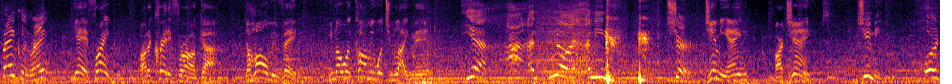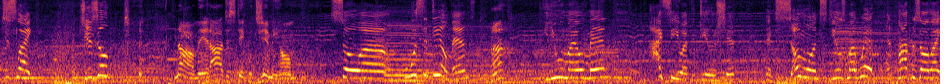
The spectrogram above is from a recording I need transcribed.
Franklin, right? Yeah, Franklin, or the credit fraud guy, the home invader. You know what? Call me what you like, man. Yeah, I, I, no, I, I mean, sure, Jimmy, ain't it? Or James? Jimmy. Or just like, Jizzle? Nah, man, I'll just stick with Jimmy, homie. So, uh, what's the deal, man? Huh? You and my old man? I see you at the dealership, and someone steals my whip, and Papa's all like,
